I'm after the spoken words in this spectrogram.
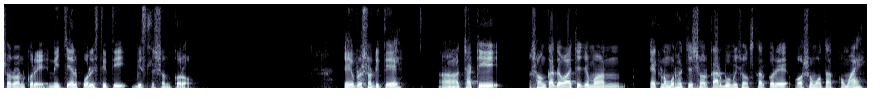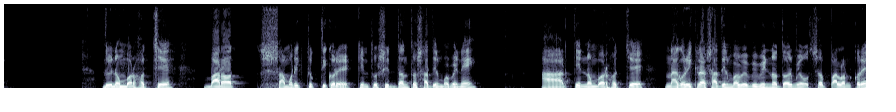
স্মরণ করে নিচের পরিস্থিতি বিশ্লেষণ করো। এই প্রশ্নটিতে চারটি সংখ্যা দেওয়া আছে, যেমন এক নম্বর হচ্ছে সরকার ভূমি সংস্কার করে অসমতা কমায়। দুই নম্বর হচ্ছে ভারত সামরিক চুক্তি করে কিন্তু সিদ্ধান্ত স্বাধীনভাবে নেয় আর তিন নম্বর হচ্ছে, নাগরিকরা স্বাধীনভাবে বিভিন্ন ধর্মীয় উৎসব পালন করে।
